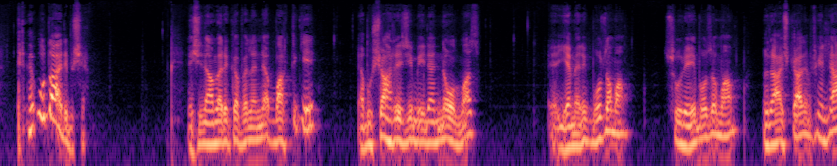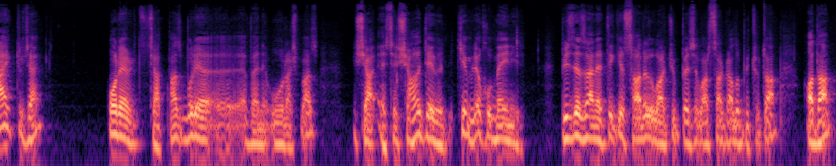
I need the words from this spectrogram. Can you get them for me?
o da ayrı bir şey. E şimdi Amerika falan ne baktı ki ya bu Şah rejimiyle ne olmaz? E, Yemen'i bozamam. Suriye'yi bozamam. Irak'ı işgal etmiş. Layık düzen. Oraya çatmaz. Buraya e, efendim uğraşmaz. Şah, Esed Şah'ı devirdi. Kimle? Hümeyni. Biz de zannettik ki sarığı var, cübbesi var, sakalı bir tutan adam,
